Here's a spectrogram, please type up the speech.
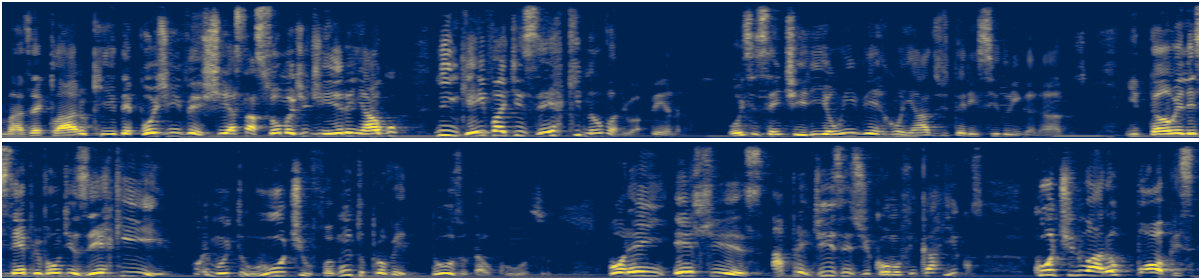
Mas é claro que depois de investir essa soma de dinheiro em algo, ninguém vai dizer que não valeu a pena, pois se sentiriam envergonhados de terem sido enganados. Então eles sempre vão dizer que foi muito útil, foi muito proveitoso tal curso. Porém, estes aprendizes de como ficar ricos continuarão pobres,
